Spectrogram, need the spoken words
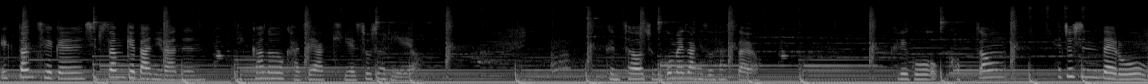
읽던 책은 13계단이라는 디카노 가제아키의 소설이에요. 근처 중고 매장에서 샀어요. 그리고 걱정해주신 대로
